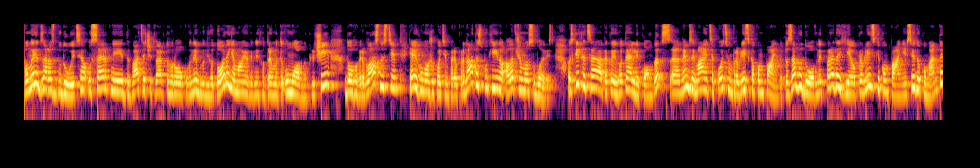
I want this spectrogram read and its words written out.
Вони зараз будуються у серпні 24-го року. Вони будуть готові. Я маю від них отримати умовно ключі, договір власності. Я його можу потім перепродати спокійно, але в чому особливість? Оскільки це такий готельний комплекс, е, ним займається потім управлінська компанія. Тобто забудовник передає управлінській компанії всі документи.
